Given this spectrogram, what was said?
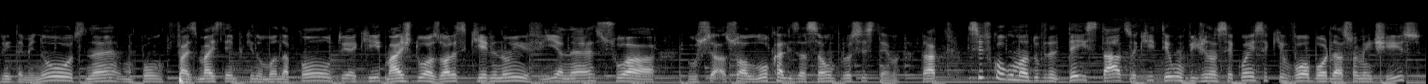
30 minutos, né? Um ponto faz mais tempo que não manda ponto e aqui mais de duas horas que ele não envia, né? Sua a sua localização para o sistema, tá? Se ficou alguma dúvida de status aqui, tem um vídeo na sequência que vou abordar somente isso.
